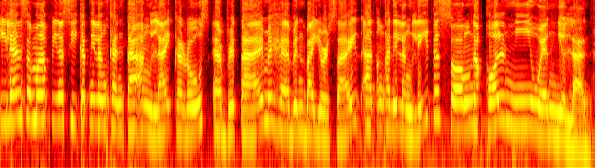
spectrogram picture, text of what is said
Ilan sa mga pinasikat nilang kanta ang Like a Rose Every Time, Heaven by Your Side at ang kanilang latest song na Call Me When You Land.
